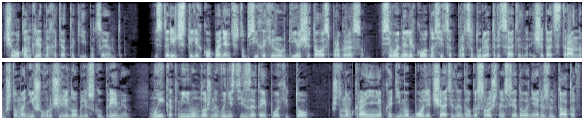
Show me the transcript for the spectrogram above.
Чего конкретно хотят такие пациенты? Исторически легко понять, что психохирургия считалась прогрессом. Сегодня легко относиться к процедуре отрицательно и считать странным, что Манишу вручили Нобелевскую премию. Мы, как минимум, должны вынести из этой эпохи то, что нам крайне необходимы более тщательные долгосрочные исследования результатов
